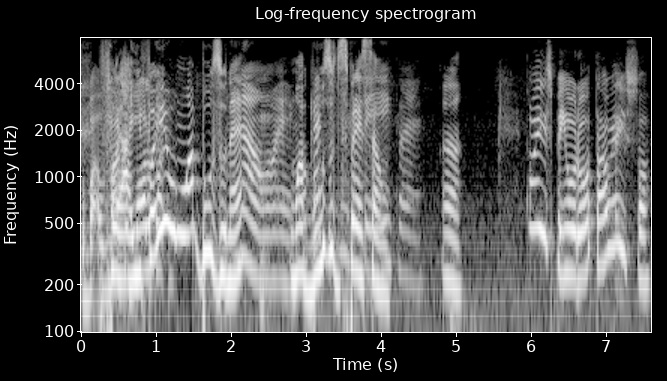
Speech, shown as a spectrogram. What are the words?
O, o Foi, aí Polo foi um abuso, né? Não, é. Um abuso de desrespeito, expressão. é. Ah. Então é isso, penhorou tal, é isso só.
